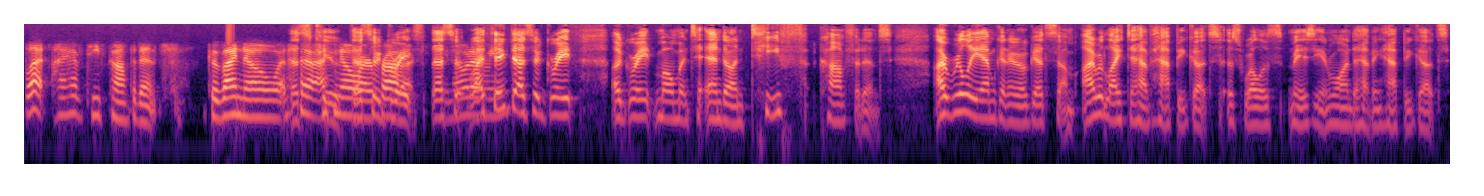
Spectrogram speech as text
but I have teeth confidence because I know what that's cute. I know that's our a product. great. That's you know a, I, I mean? think that's a great a great moment to end on teeth confidence. I really am going to go get some. I would like to have happy guts as well as Maisie and Wanda having happy guts.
